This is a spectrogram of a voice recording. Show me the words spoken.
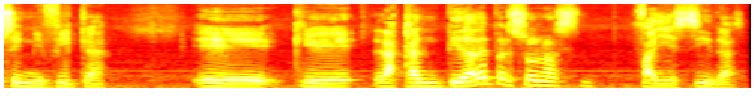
significa eh, que la cantidad de personas fallecidas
